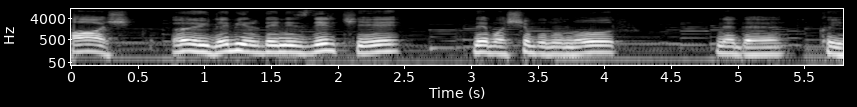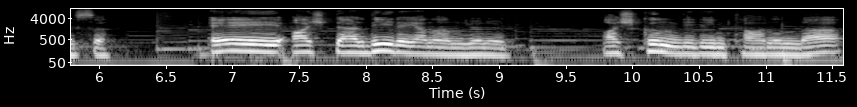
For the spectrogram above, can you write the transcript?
Aşk öyle bir denizdir ki ne başı bulunur ne de kıyısı. Ey aşk derdiyle yanan gönül, aşkın dili imtihanında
